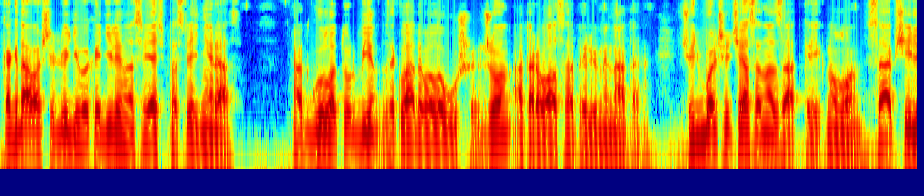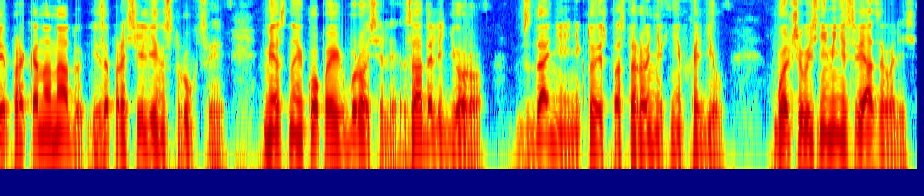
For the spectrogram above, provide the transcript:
«Когда ваши люди выходили на связь в последний раз?» От гула турбин закладывало уши. Джон оторвался от иллюминатора. «Чуть больше часа назад!» — крикнул он. «Сообщили про канонаду и запросили инструкции. Местные копы их бросили, задали дёру. В здание никто из посторонних не входил. Больше вы с ними не связывались?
